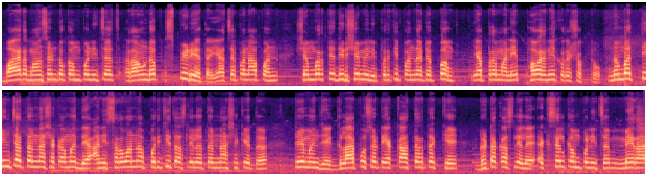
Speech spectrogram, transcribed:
बायर मॉन्सेंटो कंपनीचंच राऊंडअप स्पीड येतं. याचं पण आपण शंभर ते दीडशे मिली प्रति पंधरा पंप याप्रमाणे फवारणी करू शकतो. नंबर तीनच्या तणनाशकामध्ये आणि सर्वांना परिचित असलेलं तणनाशक येतं ते म्हणजे ग्लायपोसट एकाहत्तर टक्के घटक असलेलं एक्सेल कंपनीचं मेरा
